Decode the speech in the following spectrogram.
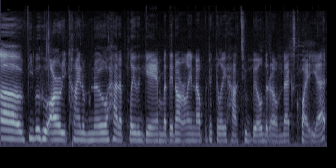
of people who already kind of know how to play the game, but they don't really know particularly how to build their own decks quite yet,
